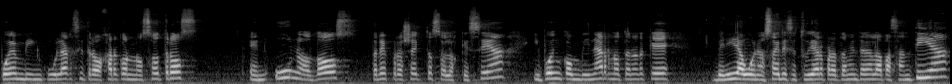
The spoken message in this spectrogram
pueden vincularse y trabajar con nosotros en uno, dos, tres proyectos o los que sea y pueden combinar, no tener que venir a Buenos Aires a estudiar para también tener la pasantía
